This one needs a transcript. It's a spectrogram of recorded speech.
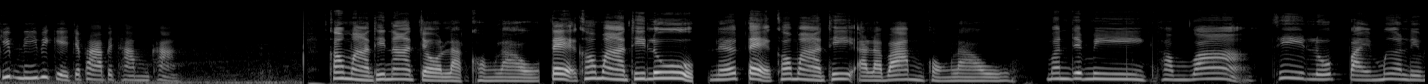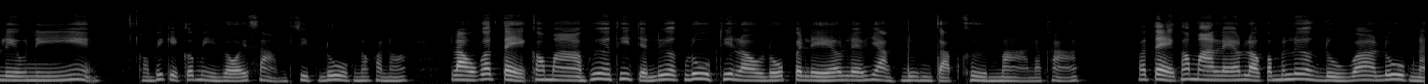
คลิปนี้พี่เก๋จะพาไปทำค่ะ เข้ามาที่หน้าจอหลักของเรา แตะเข้ามาที่รูป แล้วแตะเข้ามาที่อัลบั้มของเรา มันจะมีคำว่าที่ลบไปเมื่อเร็วๆนี้ ของพี่เกดก็มีร้อยสามสิบรูปเนาะค่ะเนาะ เราก็แตะเข้ามาเพื่อที่จะเลือกรูปที่เราลบไปแล้วแล้วอยากดึงกลับคืนมานะคะพอแตะเข้ามาแล้วเราก็มาเลือกดูว่ารูปไหน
